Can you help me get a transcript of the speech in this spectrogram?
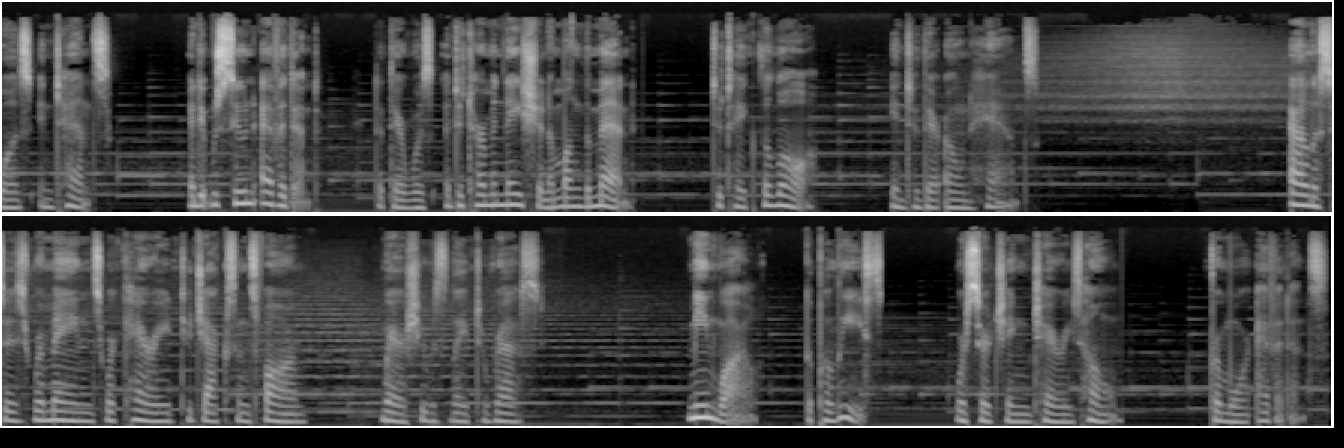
was intense, and it was soon evident that there was a determination among the men to take the law into their own hands. Alice's remains were carried to Jackson's farm, where she was laid to rest. Meanwhile, the police were searching Cherry's home for more evidence.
